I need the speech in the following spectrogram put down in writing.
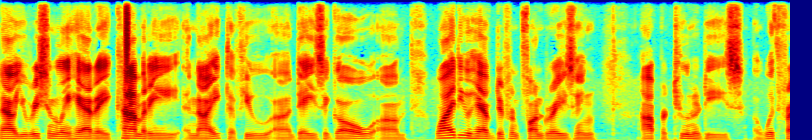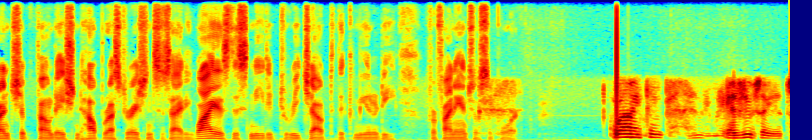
Now, you recently had a comedy night a few uh, days ago. Um, why do you have different fundraising opportunities uh, with Friendship Foundation to help Restoration Society? Why is this needed to reach out to the community for financial support? Well, I think, as you say, it's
